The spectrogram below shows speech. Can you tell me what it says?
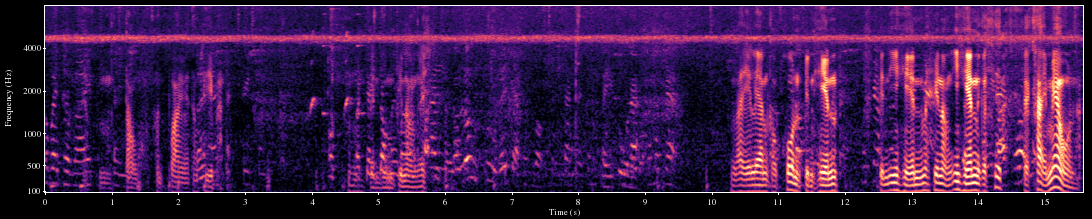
ก็ไปถวาย อืม เต่าเพิ่นปล่อยไว้ทั้งพี่บัดเป็นบุญพี่น้องเลยไล่แลนเขาโค่นเป็นเห็น เป็นอีเห็นไหมพี่น้องอีเห็นก็คือคล้ายๆแมวน่ะ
